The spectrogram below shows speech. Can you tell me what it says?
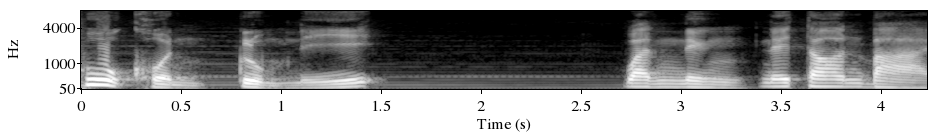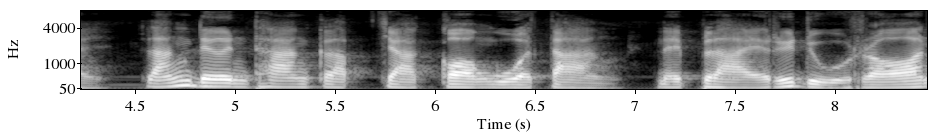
ผู้คนกลุ่มนี้ วันหนึ่งในตอนบ่าย หลังเดินทางกลับจากกองวัวต่างในปลายฤดูร้อน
